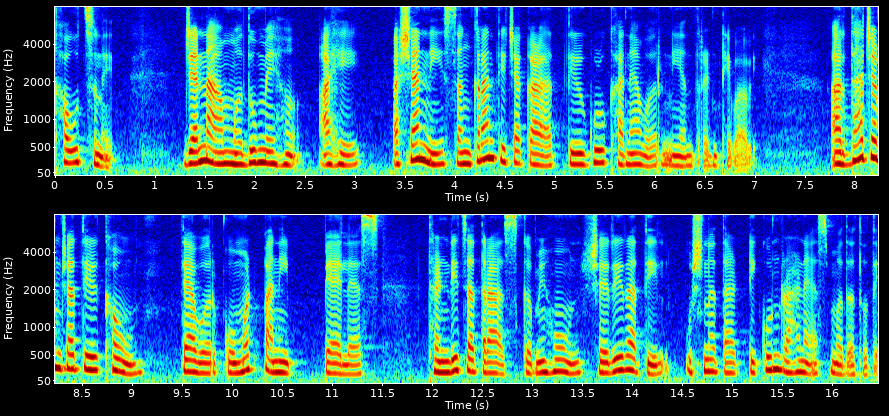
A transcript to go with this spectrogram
खाऊच नयेत. ज्यांना मधुमेह आहे अशांनी संक्रांतीच्या काळात तिळगुळ खाण्यावर नियंत्रण ठेवावे. अर्धा चमचा तीळ खाऊन त्यावर कोमट पाणी प्यायल्यास थंडीचा त्रास कमी होऊन शरीरातील उष्णता टिकून राहण्यास मदत होते.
